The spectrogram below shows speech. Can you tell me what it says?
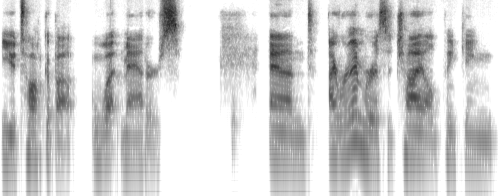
you talk about what matters. And I remember as a child thinking,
